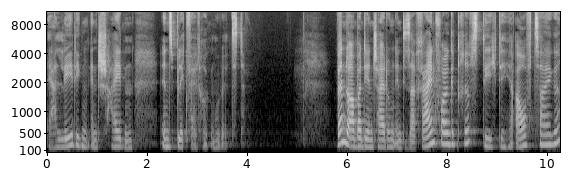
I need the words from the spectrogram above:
erledigen, entscheiden, ins Blickfeld rücken willst. Wenn du aber die Entscheidung in dieser Reihenfolge triffst, die ich dir hier aufzeige,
